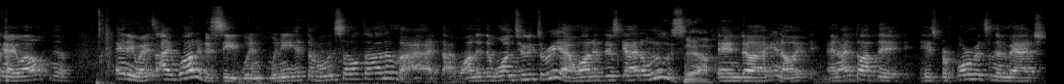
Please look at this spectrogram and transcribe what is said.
okay, well, yeah. Anyways, I wanted to see when, when he hit the moonsault on him. I, I wanted the one, two, three. I wanted this guy to lose. Yeah. And uh, you know, and I thought that his performance in the match.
